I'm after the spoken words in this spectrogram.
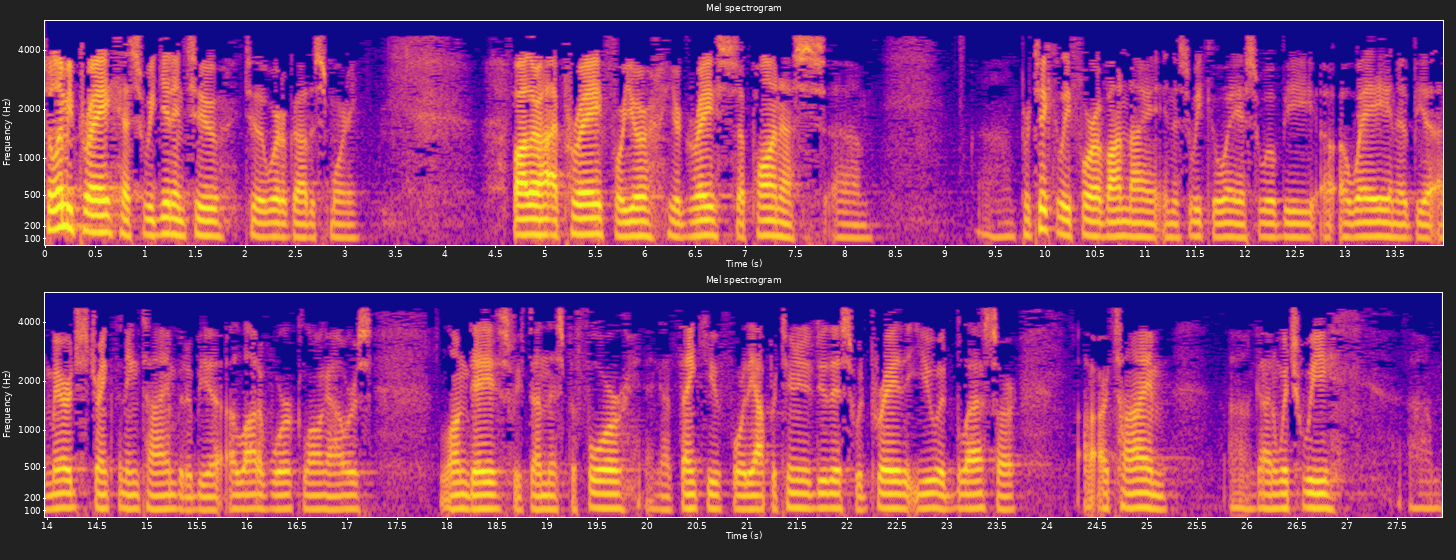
So let me pray as we get into to the Word of God this morning. Father, I pray for your, your grace upon us, um, uh, particularly for Yvonne in this week away, as we'll be away and it'll be a, marriage strengthening time, but it'll be a, a lot of work, long hours, long days. We've done this before, and God, thank you for the opportunity to do this. Would pray that you would bless our our time, uh, God, in which we um,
